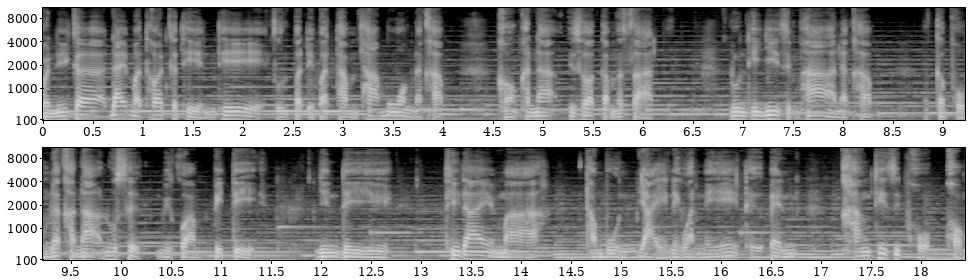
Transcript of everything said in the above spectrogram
วันนี้ก็ได้มาทอดกระถินที่ศูนย์ปฏิบัติธรรมท่าม่วงนะครับ ของคณะวิศวกรรมศาสตร์ รุ่นที่ 25 นะครับกับผมและคณะรู้สึกมีความปิติ ยินดีที่ได้มา ทำบุญใหญ่ในวันนี้ ถือเป็นครั้งที่ 16 ของ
